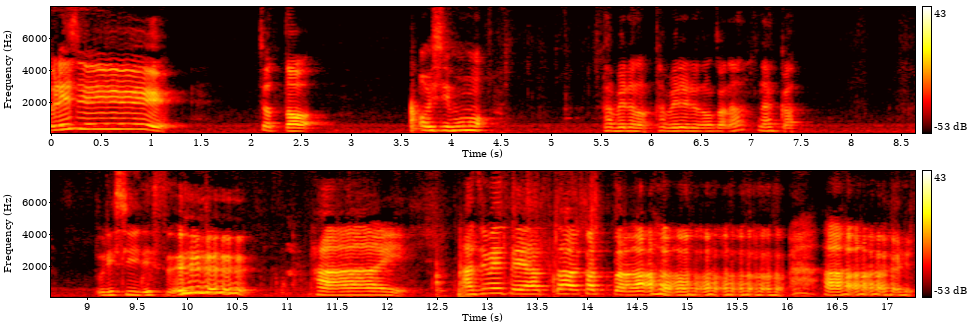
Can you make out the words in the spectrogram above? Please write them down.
ー。嬉しい。ちょっと美味しいもの。食べるの食べれるのかな？なんか嬉しいです。はーい。初めてやった勝った。はーい。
